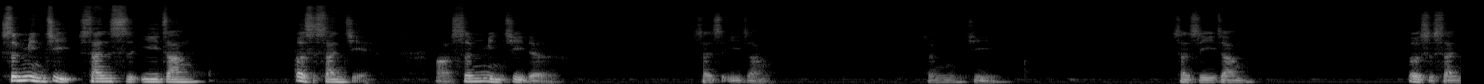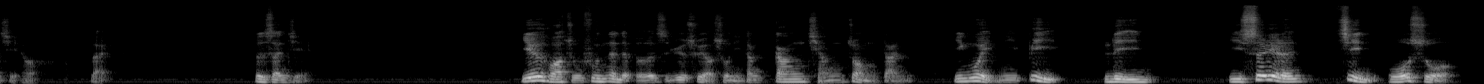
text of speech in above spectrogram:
生命记》三十一章二十三节啊，《生命记》的三十一章。生命记三十一章二十三节哈，来二十三节，耶和华祖父嫩的儿子约书亚说：“你当刚强壮胆，因为你必领以色列人进我所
